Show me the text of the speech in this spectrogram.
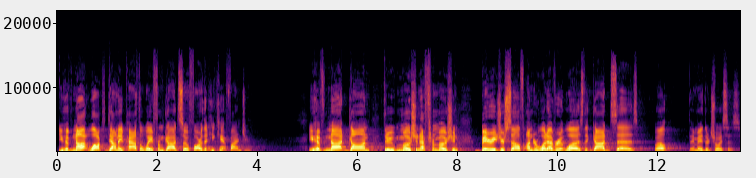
You have not walked down a path away from God so far that He can't find you. You have not gone through motion after motion, buried yourself under whatever it was that God says, well, they made their choices.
